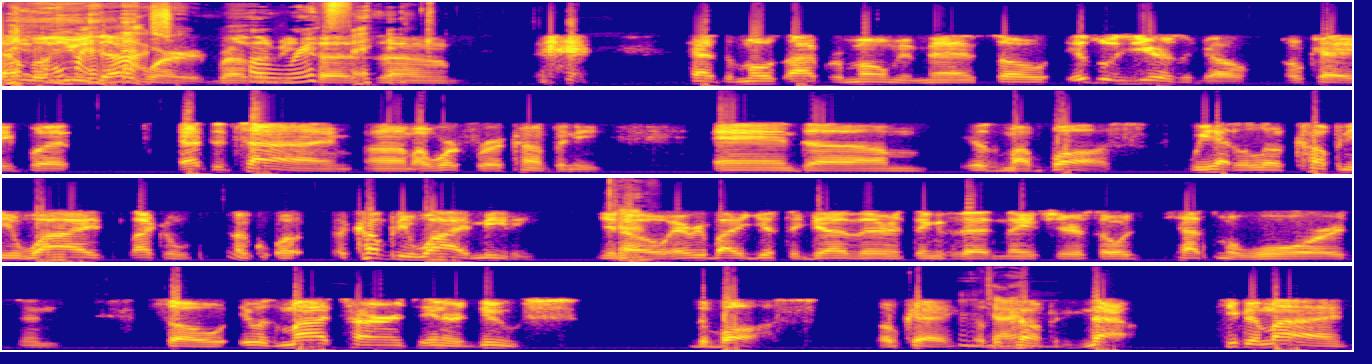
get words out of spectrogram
I'm gonna Oh use that gosh. word, brother, Horrific. because um, had the most awkward moment, man. So this was years ago, okay, but at the time, um, I worked for a company, and um, it was my boss. We had a little company wide, like a, a, a company wide meeting. You Okay. know, everybody gets together and things of that nature. So it had some awards, and so it was my turn to introduce the boss, okay, of the company. Now, keep in mind,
